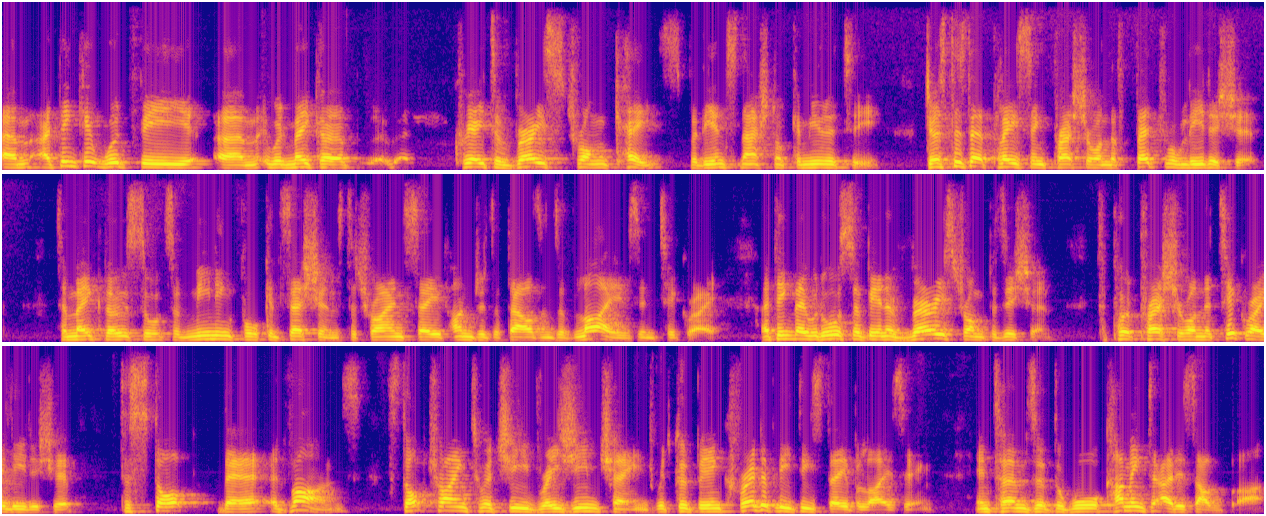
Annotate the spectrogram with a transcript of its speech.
Um, I think it would be, um, it would make a, create a very strong case for the international community, just as they're placing pressure on the federal leadership to make those sorts of meaningful concessions to try and save hundreds of thousands of lives in Tigray. I think they would also be in a very strong position to put pressure on the Tigray leadership to stop their advance, stop trying to achieve regime change, which could be incredibly destabilizing in terms of the war coming to Addis Ababa.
